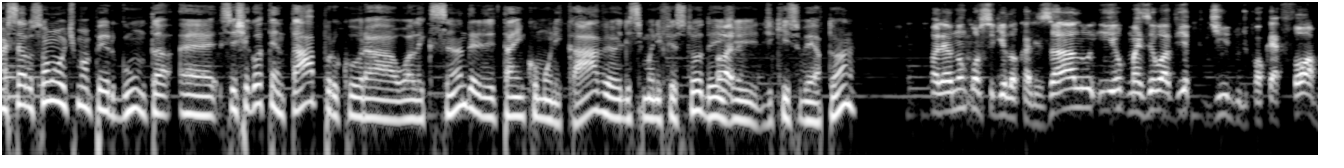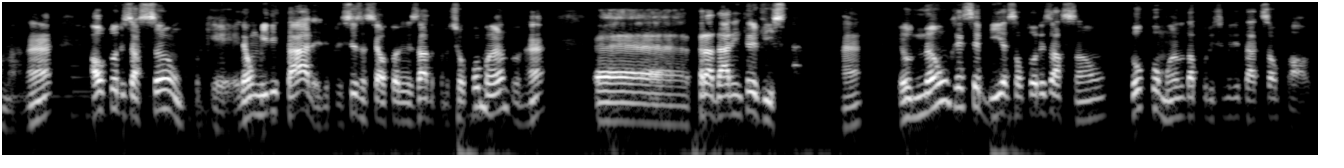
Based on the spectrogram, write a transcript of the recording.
Marcelo, só uma última pergunta. É, você chegou a tentar procurar o Alexander? Ele está incomunicável? Ele se manifestou desde olha, de que isso veio à tona? Olha, eu não consegui localizá-lo, e eu, mas eu havia pedido de qualquer forma, né? Autorização, porque ele é um militar, ele precisa ser autorizado pelo seu comando, né? É, para dar entrevista. Né? Eu não recebi essa autorização do comando da Polícia Militar de São Paulo.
